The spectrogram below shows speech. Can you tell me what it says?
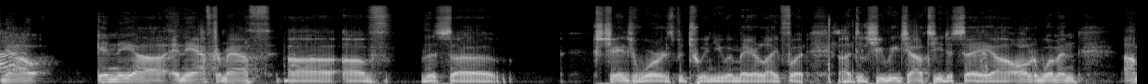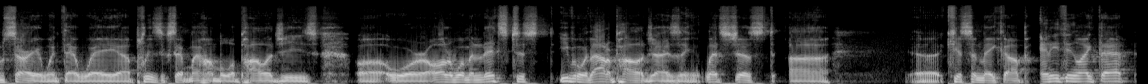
Now, in the uh, in the aftermath uh, of this. Uh, exchange of words between you and Mayor Lightfoot. Uh, did she reach out to you to say, uh, Alderwoman, I'm sorry it went that way. Uh, please accept my humble apologies. Uh, or Alderwoman, let's just, even without apologizing, let's just uh, uh, kiss and make up. Anything like that?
